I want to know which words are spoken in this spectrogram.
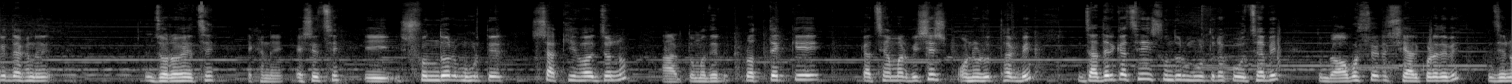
কিন্তু এখানে জড়ো হয়েছে, এখানে এসেছে এই সুন্দর মুহূর্তের সাক্ষী হওয়ার জন্য। আর তোমাদের প্রত্যেককে কাছে আমার বিশেষ অনুরোধ থাকবে যাদের কাছে এই সুন্দর মুহূর্তটা পৌঁছাবে, তোমরা অবশ্যই এটা শেয়ার করে দেবে, যেন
